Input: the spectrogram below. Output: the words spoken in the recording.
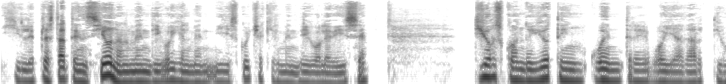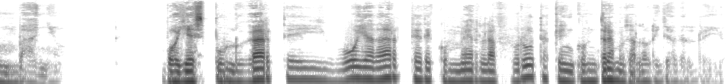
y le presta atención al mendigo y, el y escucha que el mendigo le dice, Dios, cuando yo te encuentre voy a darte un baño, voy a expulgarte y voy a darte de comer la fruta que encontremos a la orilla del río.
